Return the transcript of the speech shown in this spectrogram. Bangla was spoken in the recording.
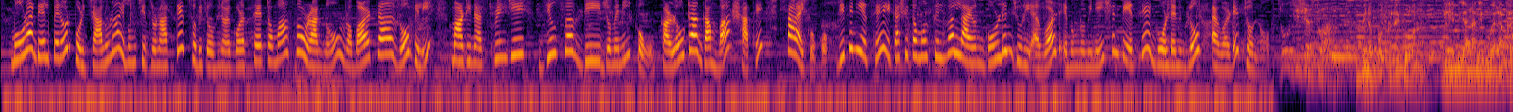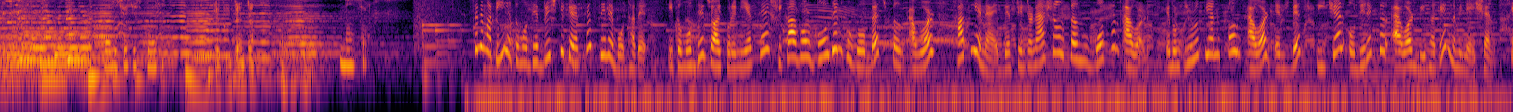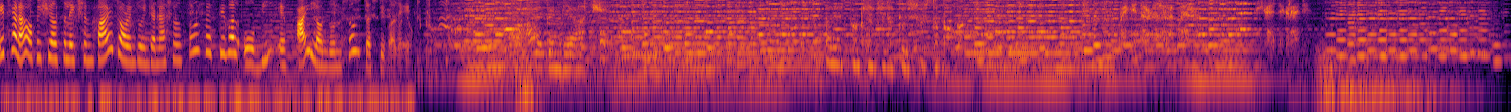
মোরা ডেল পেরোর পরিচালনা এবং চিত্রনাট্যে ছবিতে অভিনয় করেছে Tommaso Ragno Roberta Rovelli Martina Scrinzi Giuseppe De Domenico Carlotta Gamba সাথে সারাই কোকো জিতে নিয়েছে একাশিতম silver lion golden jury award এবং নমিনেশন পেয়েছে গোল্ডেন গ্লোভস অ্যাওয়ার্ডের জন্য 12 anni. Qui non può fare gol. Non è mica andare in guerra a partire per La luce si sposa. Sei contenta? Non so. সিনেমাটি ইতোমধ্যে দৃষ্টি কেড়েছে সিনে বোদ্ধাদের ইতোমধ্যে জয় করে নিয়েছে শিকাগোর golden Hugo best film award, হাতিয়ে নেয় best international film Gotham award এবং ইউরোপিয়ান ফিল্ম অ্যাওয়ার্ড এর বেস্ট ফিচার ও ডিরেক্টর অ্যাওয়ার্ড বিভাগে নমিনেশন এছাড়া অফিসিয়াল সিলেকশন পায় টরন্টো ইন্টারন্যাশনাল ফিল্ম ফেস্টিভ্যাল ও বিএফআই লন্ডন ফিল্ম ফেস্টিভ্যালে che la tua il papa.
